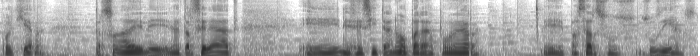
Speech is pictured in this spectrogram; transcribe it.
cualquier persona de, la tercera edad eh, necesita ¿no? para poder eh, pasar sus, días.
